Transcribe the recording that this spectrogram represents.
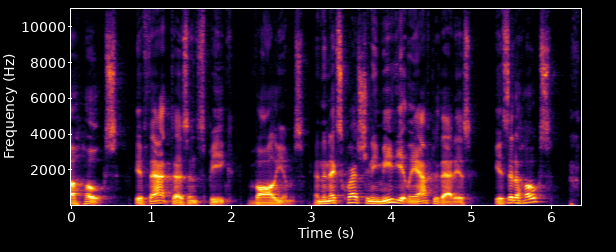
a hoax, if that doesn't speak volumes. And the next question immediately after that is is it a hoax?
